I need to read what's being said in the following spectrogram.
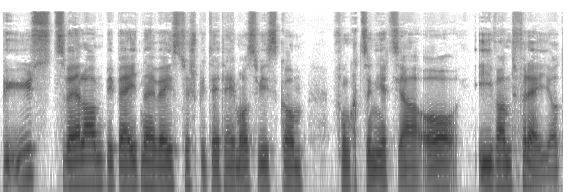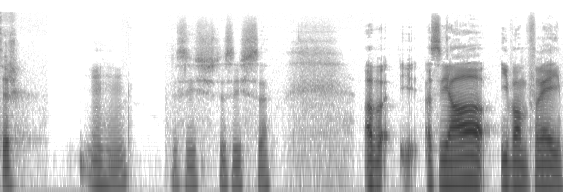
bei uns, das WLAN, bei beiden, ich weiss, du hast bei dir auch Swisscom, funktioniert es ja auch einwandfrei, oder? Mhm. Das ist, das ist so. Aber, also ja, Ivan frei.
